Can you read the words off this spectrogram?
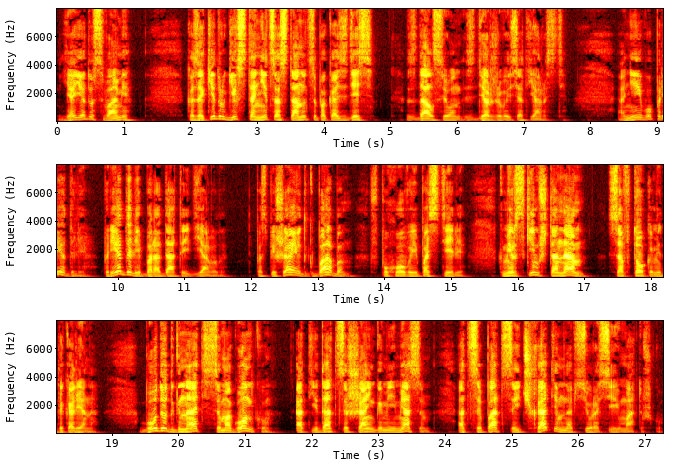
Я еду с вами. Казаки других станиц останутся пока здесь. Сдался он, сдерживаясь от ярости. Они его предали. Предали бородатые дьяволы. Поспешают к бабам в пуховые постели, к мирским штанам с автоками до колена. Будут гнать самогонку, отъедаться шаньгами и мясом, отсыпаться и чхать им на всю Россию-матушку.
